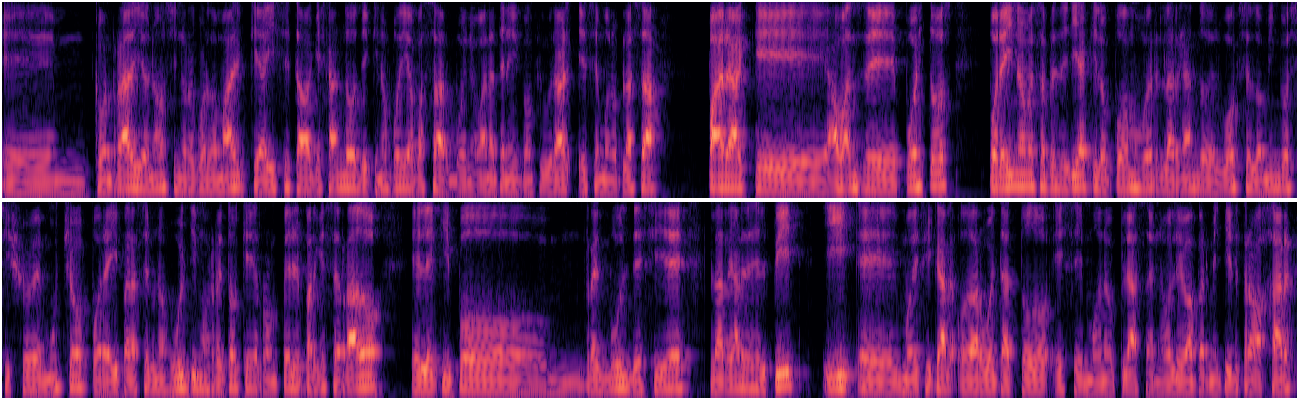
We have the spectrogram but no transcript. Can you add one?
Em, con radio, ¿no? Si no recuerdo mal, que ahí se estaba quejando de que no podía pasar. Bueno, van a tener que configurar ese monoplaza para que avance puestos. Por ahí no me sorprendería que lo podamos ver largando del box el domingo si llueve mucho. Por ahí para hacer unos últimos retoques, romper el parque cerrado, el equipo mm, Red Bull decide largar desde el pit y eh, modificar o dar vuelta a todo ese monoplaza. ¿no? Le va a permitir trabajar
